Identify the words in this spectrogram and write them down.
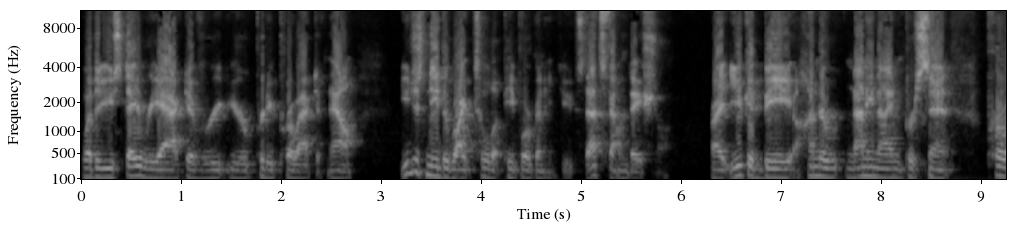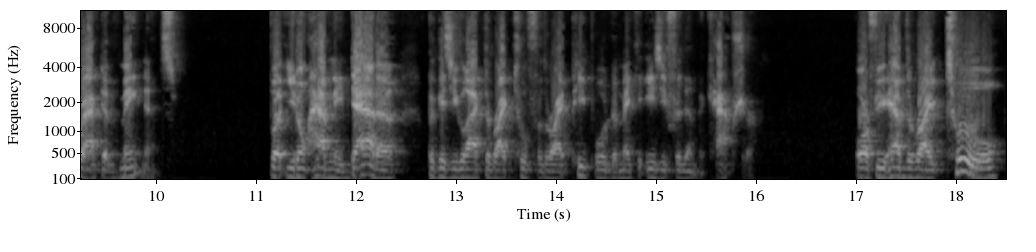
Whether you stay reactive or you're pretty proactive now, you just need the right tool that people are going to use. That's foundational, right? You could be 199% proactive maintenance, but you don't have any data because you lack the right tool for the right people to make it easy for them to capture. Or if you have the right tool,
